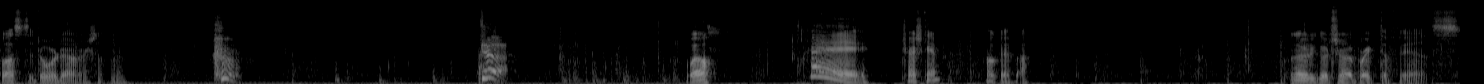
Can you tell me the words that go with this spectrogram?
bust the door down or something. Well. Hey! Trash can? Okay, bye. I'm gonna go try to break the fence.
